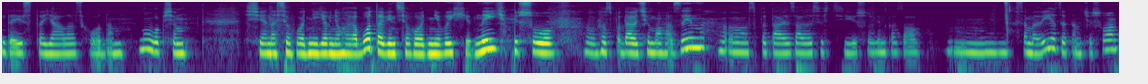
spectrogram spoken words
де і стояла згодом. Ну, в общем, ще на сьогодні є в нього робота. Він сьогодні вихідний. Пішов в господарчий магазин. е, Спитаю зараз ось ці, що він казав, саморізи там чи що.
